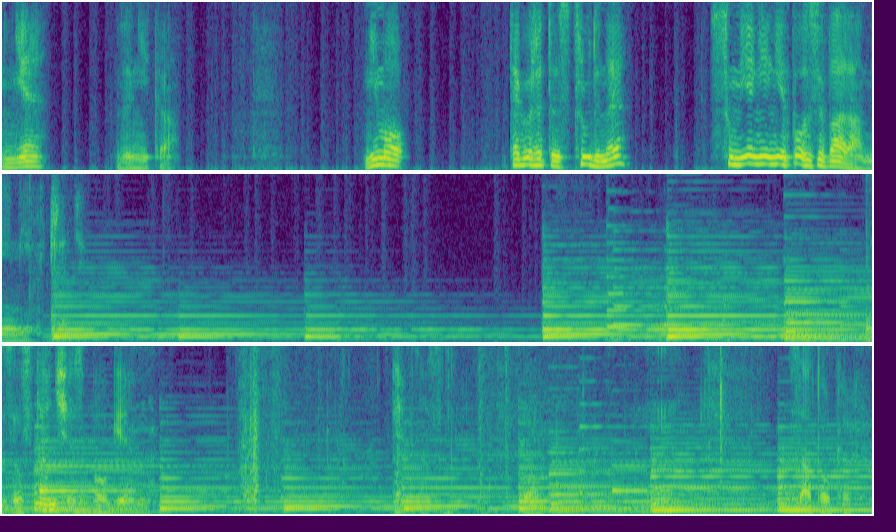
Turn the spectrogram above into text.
Nie wynika. Mimo tego, że to jest trudne, sumienie nie pozwala mi milczeć. Zostańcie z Bogiem. Piękna z- po mm, zatokach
